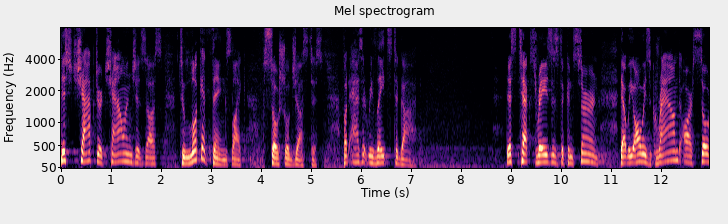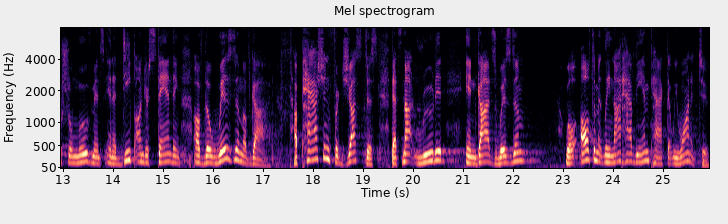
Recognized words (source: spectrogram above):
This chapter challenges us to look at things like social justice, but as it relates to God. This text raises the concern that we always ground our social movements in a deep understanding of the wisdom of God. A passion for justice that's not rooted in God's wisdom will ultimately not have the impact that we want it to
